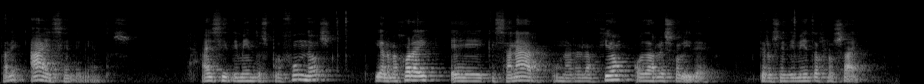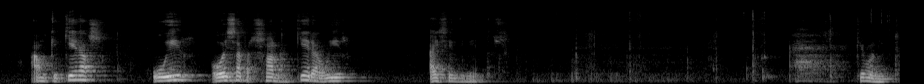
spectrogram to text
¿vale? Hay sentimientos. Hay sentimientos profundos y a lo mejor hay eh, que sanar una relación o darle solidez, pero sentimientos los hay. Aunque quieras huir o esa persona quiera huir, hay sentimientos. Qué bonito,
